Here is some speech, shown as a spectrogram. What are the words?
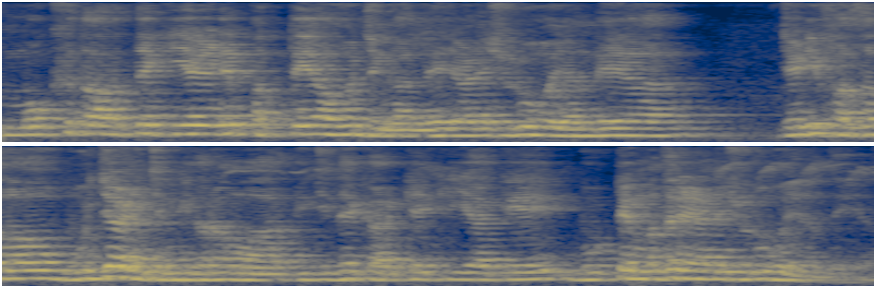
ਮੁੱਖ ਤੌਰ ਤੇ ਕੀ ਆ, ਜਿਹੜੇ ਪੱਤੇ ਆ, ਉਹ ਜੰਗਾਲੇ ਜਾਣੇ ਸ਼ੁਰੂ ਹੋ ਜਾਂਦੇ ਆ। ਜਿਹੜੀ ਫਸਲ ਆ, ਉਹ ਬੂਝਾ ਨਹੀਂ ਚੰਗੀ ਤਰ੍ਹਾਂ ਮਾਰਦੀ, ਜਿਹਦੇ ਕਰਕੇ ਕੀ ਆ ਕਿ ਬੂਟੇ ਮਧਰੇ ਜਾਣੇ ਸ਼ੁਰੂ ਹੋ ਜਾਂਦੇ ਆ।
